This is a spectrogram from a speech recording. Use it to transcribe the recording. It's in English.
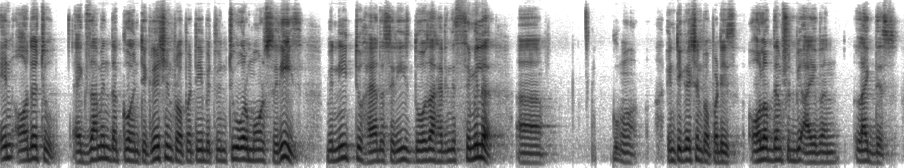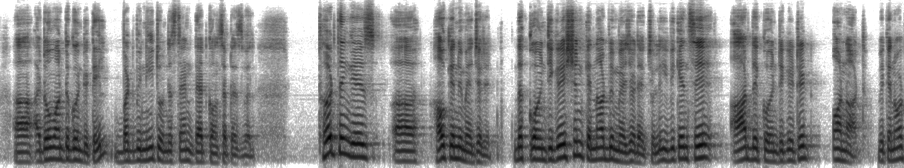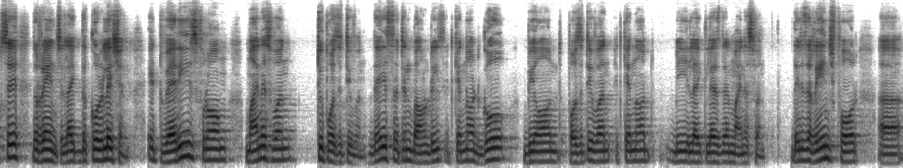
in order to examine the co-integration property between two or more series. We need to have the series those are having the similar uh, integration properties. All of them should be i1 like this. Uh, i don't want to go in detail but we need to understand that concept as well. Third thing is uh, how can we measure it? The co-integration cannot be measured actually. We can say are they co-integrated or not we cannot say the range like the correlation. It varies from minus 1 to positive 1 there is certain boundaries. It cannot go beyond positive 1 it cannot be like less than minus 1 there is a range for uh,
